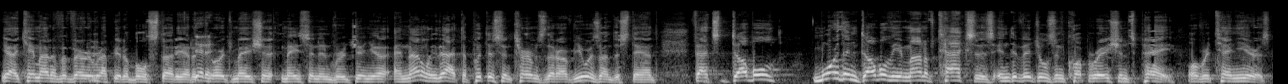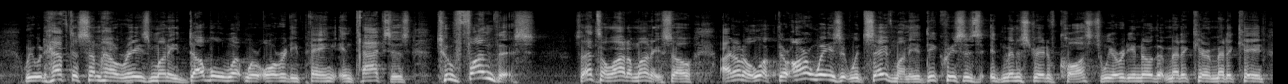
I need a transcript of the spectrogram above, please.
Yeah, it came out of a very mm-hmm. reputable study out of? George Mason, Mason in Virginia. And not only that, to put this in terms that our viewers understand, that's double, more than double the amount of taxes individuals and corporations pay over 10 years. We would have to somehow raise money double what we're already paying in taxes to fund this. So that's a lot of money. So I don't know. Look, there are ways it would save money. It decreases administrative costs. We already know that Medicare and Medicaid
